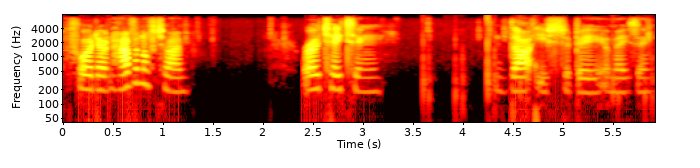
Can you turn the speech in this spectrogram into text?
before I don't have enough time. Rotating that used to be amazing.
